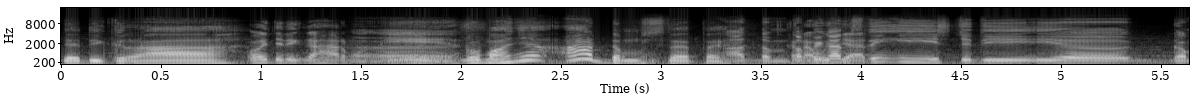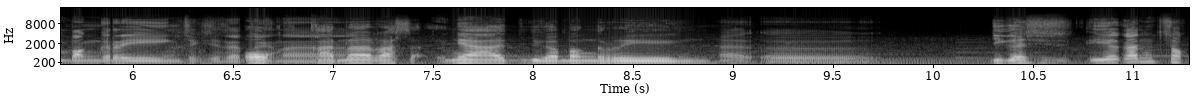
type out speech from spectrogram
jadi gerah. Oh, jadi enggak harmonis. Rumahnya adem si teteh. Adem, Karena tapi kan hujan. tiis jadi iya gampang kering cek si Teteh. Oh, karena rasanya gampang kering. Heeh. Jika si iya kan sok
